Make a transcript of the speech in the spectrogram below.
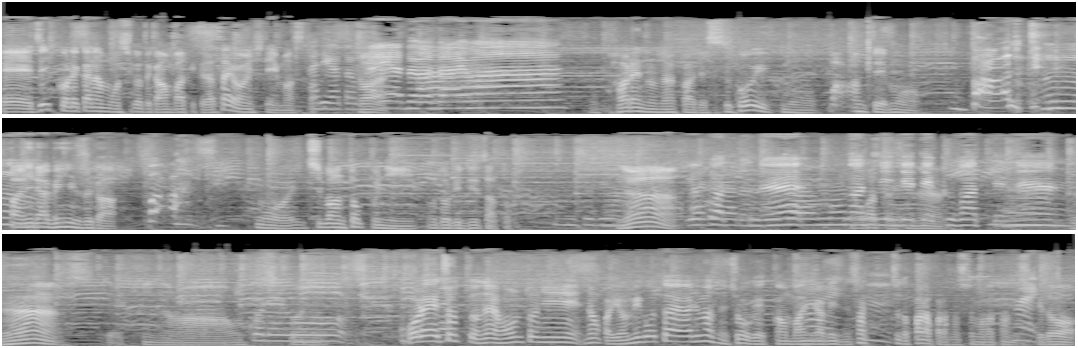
えーぜひこれからもお仕事頑張ってください。応援していますと。ありがとうございます。彼の中ですごいもうバーンってもうバーンってうん。バニラビーンズがバーンって。もう一番トップに踊り出たと。ね本当です。え。よかったね。街に出て配ってね。ねえ。素敵なこれを。これちょっとね本当になんか読み応えありますね。超月刊バニラビーンズ、はい。さっきちょっとパラパラさせてもらったんですけど、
